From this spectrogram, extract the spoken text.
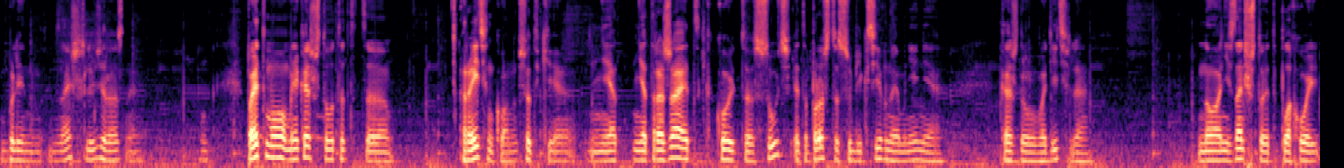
блин, знаешь, люди разные. Поэтому мне кажется, что вот этот э, рейтинг, он все-таки не, не отражает какую-то суть. Это просто субъективное мнение каждого водителя. Но не значит, что это плохой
